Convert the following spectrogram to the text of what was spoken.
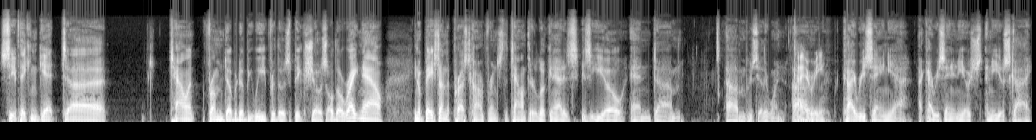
see if they can get uh, talent from WWE for those big shows. Although right now, you know, based on the press conference, the talent they're looking at is is Io and um, um, who's the other one? Kairi. Um, Kairi Sane, yeah, Kairi Sane and Io and Io Sky.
